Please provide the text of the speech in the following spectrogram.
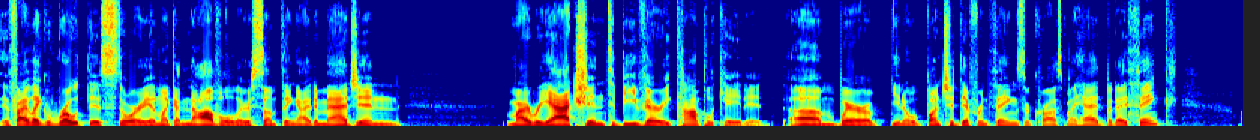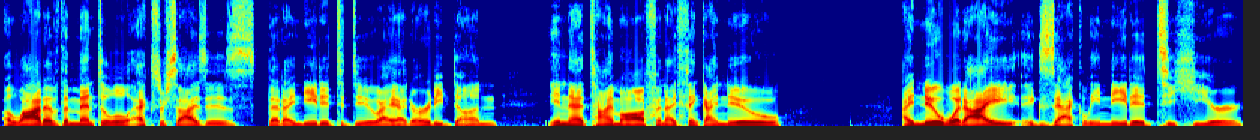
if I like wrote this story in like a novel or something, I'd imagine my reaction to be very complicated, um, where you know a bunch of different things across my head. But I think a lot of the mental exercises that I needed to do, I had already done in that time off, and I think I knew. I knew what I exactly needed to hear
